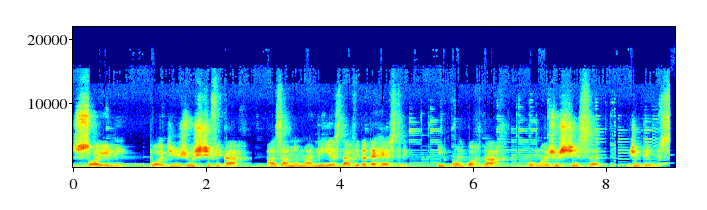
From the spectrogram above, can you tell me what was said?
Só ele pode justificar as anomalias da vida terrestre e concordar com a justiça de Deus.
